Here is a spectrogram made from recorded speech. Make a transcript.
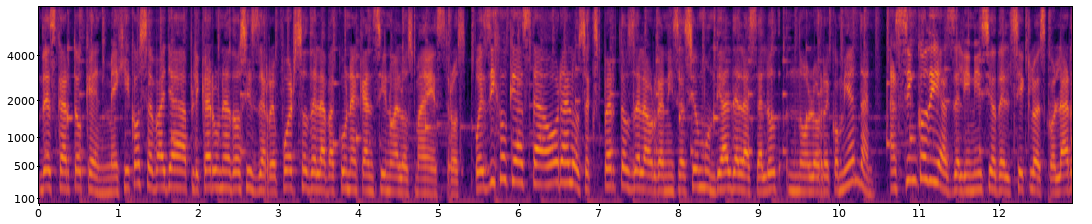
descartó que en México se vaya a aplicar una dosis de refuerzo de la vacuna Cancino a los maestros, pues dijo que hasta ahora los expertos de la Organización Mundial de la Salud no lo recomiendan. A cinco días del inicio del ciclo escolar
